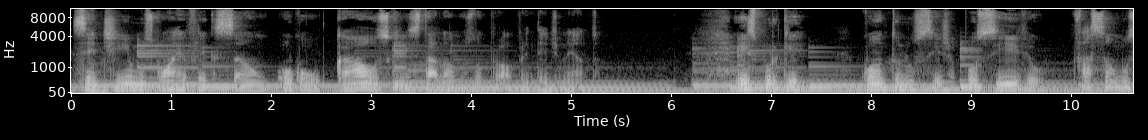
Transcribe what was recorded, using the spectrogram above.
Sentimos com a reflexão ou com o caos que instalamos no próprio entendimento. Eis porque, quanto nos seja possível, façamos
